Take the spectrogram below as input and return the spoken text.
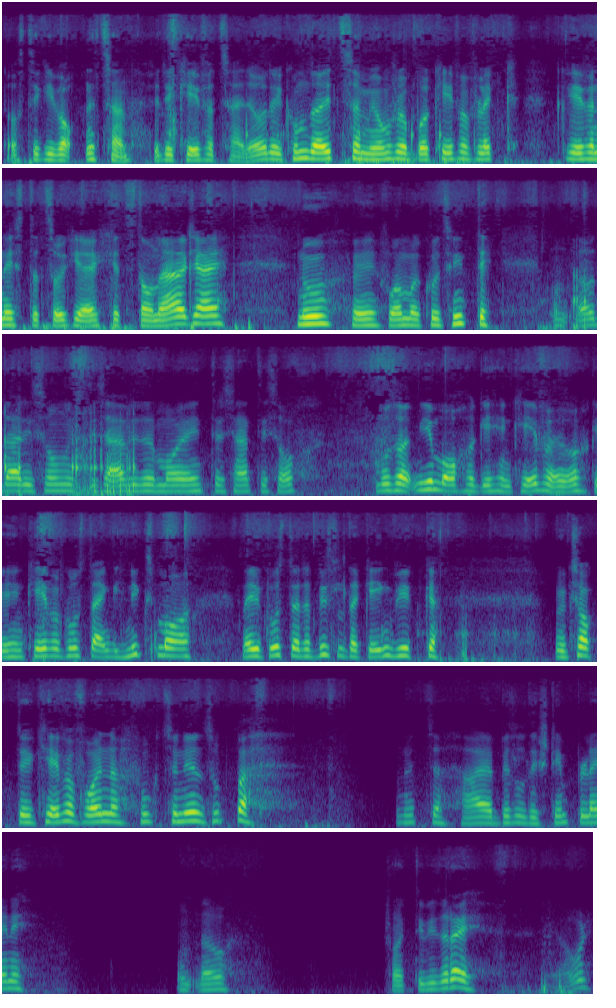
dass die gewappnet sind für die Käferzeit. Ja, die kommt da jetzt, wir haben schon ein paar Käferfleck, Käfernester, zeige ich euch jetzt dann auch gleich. Nur, wir fahren mal kurz hinten. Und da da ich sagen, ist das auch wieder mal eine interessante Sache. Was halt wir machen gegen Käfer, ja. Gegen Käfer du eigentlich nichts machen, weil du kannst halt ein bisschen dagegen wirken. Wie gesagt, die Käferfallen funktionieren super. Und jetzt haue ich ein bisschen die Stempel rein. Und dann schalte ich wieder rein. Jawohl.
